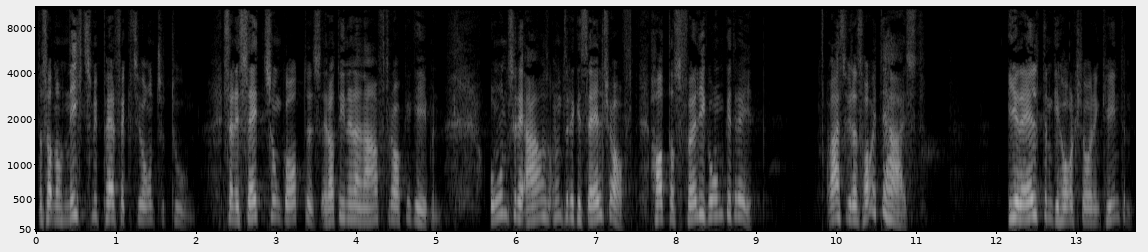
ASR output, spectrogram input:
Das hat noch nichts mit Perfektion zu tun. Es ist eine Setzung Gottes. Er hat ihnen einen Auftrag gegeben. Unsere, unsere Gesellschaft hat das völlig umgedreht. Weißt du, wie das heute heißt? Ihre Eltern gehorcht euren Kindern.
